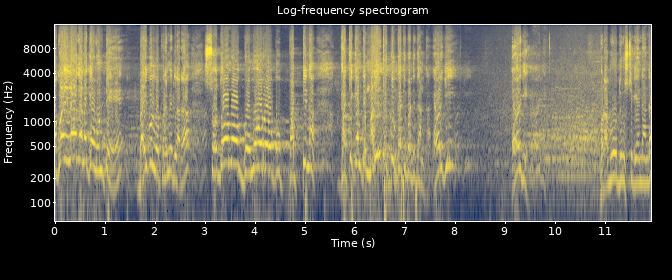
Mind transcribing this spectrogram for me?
ఒకవేళ ఇలా కనుక ఉంటే బైబిల్లో ప్రమిడ్లరా సొదోమో గొమోరోకు పట్టిన గతి కంటే మరింత ఎక్కువ గతి పట్టిందంట. ఎవరికి? ఎవరికి? ప్రభు దృష్టికి ఏంటంట?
